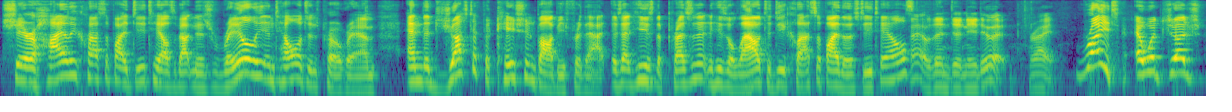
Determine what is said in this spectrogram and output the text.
share highly classified details about an Israeli intelligence program, and the justification, Bobby, for that is that he's the president and he's allowed to declassify those details. Oh, then didn't he do it? Right. Right. And what Judge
